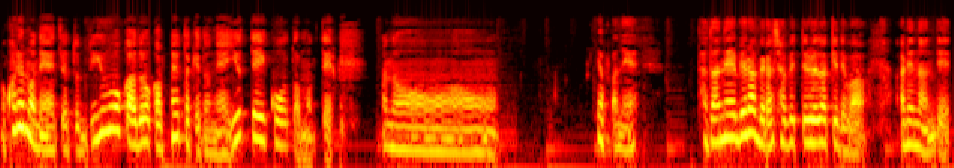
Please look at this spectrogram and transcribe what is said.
これもね、ちょっと言おうかどうか迷ったけどね、言っていこうと思って。あのー、やっぱね、ただね、ベラベラ喋ってるだけでは、あれなんで、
